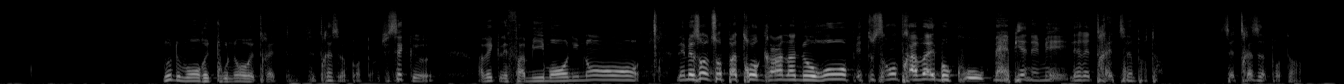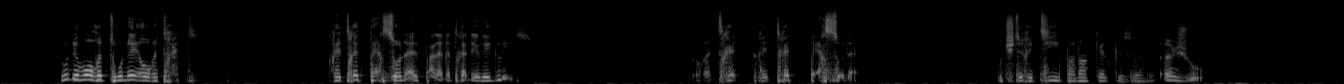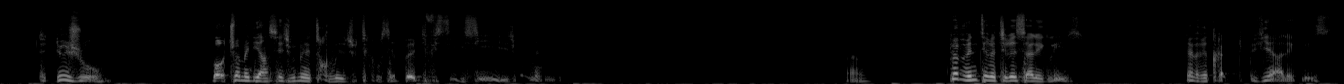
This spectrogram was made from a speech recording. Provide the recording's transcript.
Nous devons retourner aux retraites. C'est très important. Je sais que avec les familles, on dit non, les maisons ne sont pas trop grandes en Europe et tout ça, on travaille beaucoup. Mais bien aimé, les retraites, c'est important. C'est très important. Nous devons retourner aux retraites. Retraite personnelle, pas la retraite de l'Église. Retraite, retraite personnelle. Où tu te retires pendant quelques heures, un jour, deux jours. Bon, tu vas me dire, ancien, je vais me trouver, c'est un peu difficile ici. Hein? Tu peux venir te retirer ici à l'église. Quelle retraite? Tu viens à l'église.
